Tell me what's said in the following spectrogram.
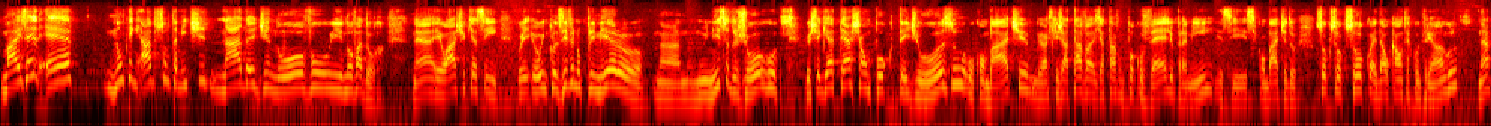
Mas é, é não tem absolutamente nada de novo e inovador, né? Eu acho que assim, eu inclusive no primeiro, na, no início do jogo, eu cheguei até a achar um pouco tedioso o combate. Eu acho que já estava já tava um pouco velho para mim esse, esse combate do soco soco soco, aí dar o counter com o triângulo, né?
